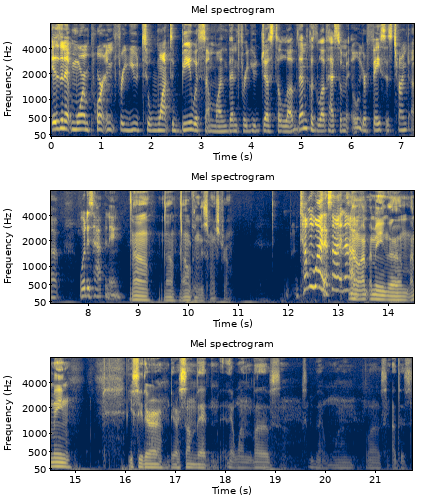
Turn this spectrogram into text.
isn't it more important for you to want to be with someone than for you just to love them? Because love has so many oh your face is turned up. What is happening? No, no, I don't think this one's true. Tell me why that's not enough No, I, I mean, um, I mean, you see, there are there are some that that one loves, some people that one loves, others.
